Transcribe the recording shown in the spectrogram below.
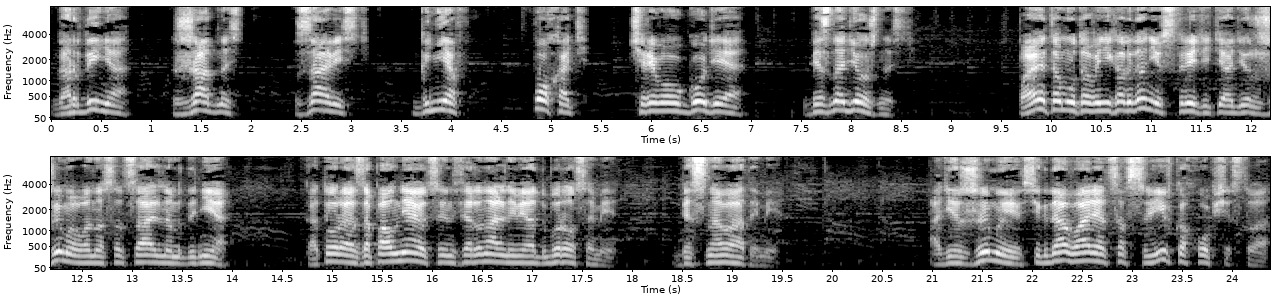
Гордыня, жадность, зависть, гнев, похоть, чревоугодие, безнадежность. Поэтому-то вы никогда не встретите одержимого на социальном дне, которые заполняются инфернальными отбросами, бесноватыми. Одержимые всегда варятся в сливках общества.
